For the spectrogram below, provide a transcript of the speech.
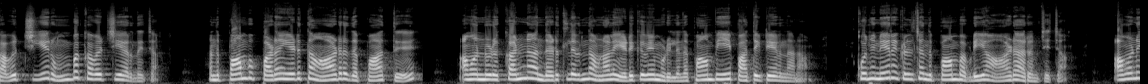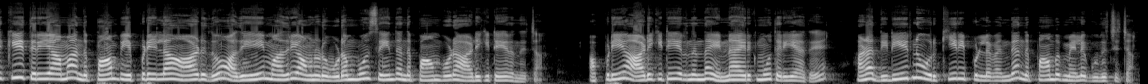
கவர்ச்சியே ரொம்ப கவர்ச்சியாக இருந்துச்சான். அந்த பாம்பு படம் எடுத்து ஆடுறத பார்த்து அவனோட கண்ணை அந்த இடத்துல இருந்து அவனால் எடுக்கவே முடியல. அந்த பாம்பையே பார்த்துக்கிட்டே இருந்தானா கொஞ்ச நேரம் கழிச்சு அந்த பாம்பு அப்படியே ஆட ஆரம்பிச்சிச்சான். அவனுக்கே தெரியாமல் அந்த பாம்பு எப்படிலாம் ஆடுதோ அதே மாதிரி அவனோட உடம்பும் சேர்ந்து அந்த பாம்போட ஆடிக்கிட்டே இருந்துச்சான். அப்படியே ஆடிக்கிட்டே இருந்திருந்தா என்ன ஆயிருக்குமோ தெரியாது. ஆனால் திடீர்னு ஒரு கீரி புல்லை வந்து அந்த பாம்பு மேலே குதிச்சிச்சான்.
